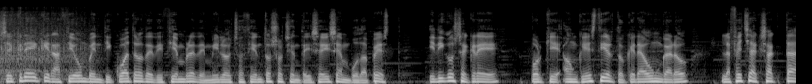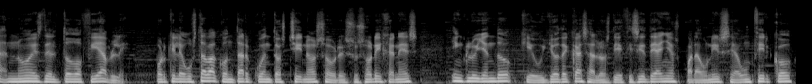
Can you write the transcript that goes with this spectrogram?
Se cree que nació un 24 de diciembre de 1886 en Budapest, y digo se cree porque aunque es cierto que era húngaro, la fecha exacta no es del todo fiable, porque le gustaba contar cuentos chinos sobre sus orígenes, incluyendo que huyó de casa a los 17 años para unirse a un circo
